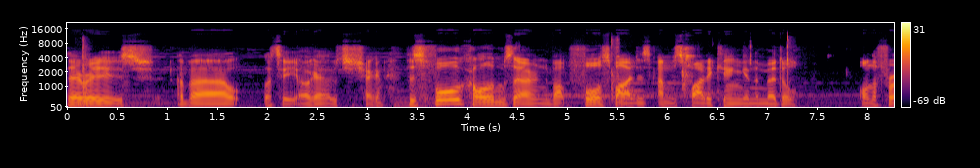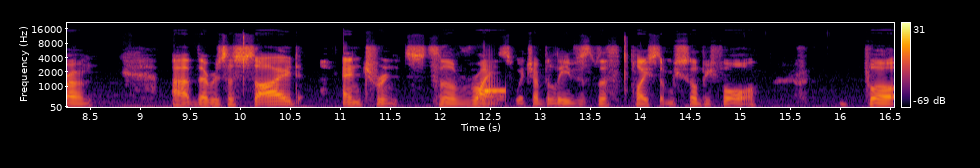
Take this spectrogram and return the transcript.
there is about let's see. Okay, I was just checking. There's four columns there and about four spiders and the Spider King in the middle, on the throne. Uh, there is a side entrance to the right, which I believe is the place that we saw before. But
